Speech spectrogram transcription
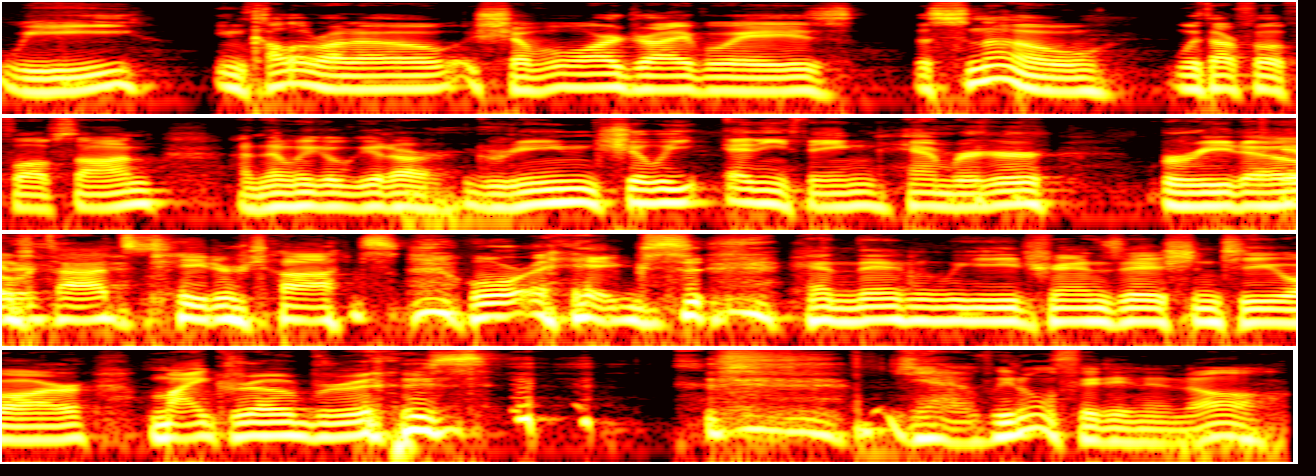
we in Colorado shovel our driveways, the snow with our flip flops on, and then we go get our green chili anything hamburger, burrito, Tater tots. tater tots, or eggs, and then we transition to our micro brews. yeah, we don't fit in at all.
